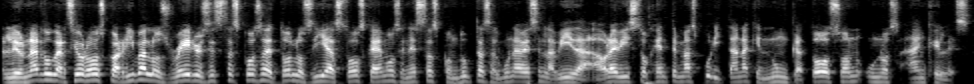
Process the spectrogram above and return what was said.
Leonardo García Orozco, arriba los Raiders, esta es cosa de todos los días, todos caemos en estas conductas alguna vez en la vida. Ahora he visto gente más puritana que nunca, todos son unos ángeles.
